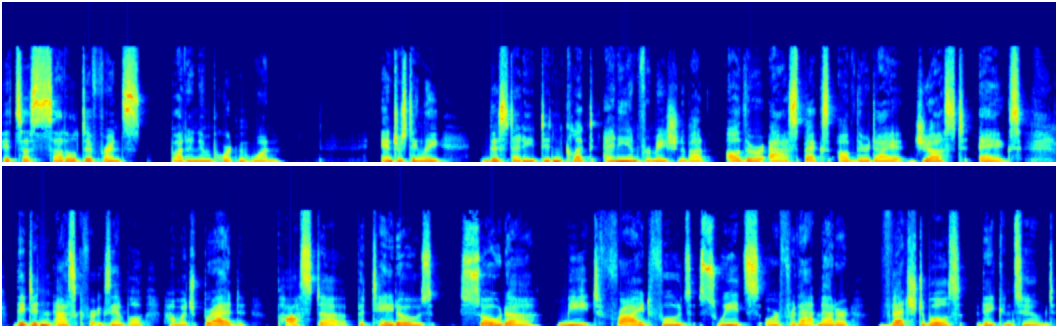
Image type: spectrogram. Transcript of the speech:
It's a subtle difference, but an important one. Interestingly, this study didn't collect any information about other aspects of their diet, just eggs. They didn't ask, for example, how much bread, pasta, potatoes, soda, meat, fried foods, sweets, or for that matter, vegetables they consumed.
